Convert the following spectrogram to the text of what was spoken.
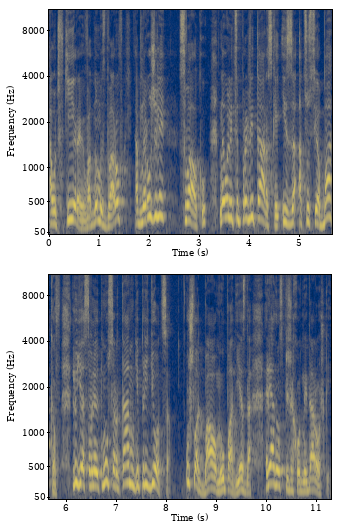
А вот в Кирове в одном из дворов обнаружили свалку. На улице Пролетарской из-за отсутствия баков люди оставляют мусор там, где придется. У шлагбаума, у подъезда, рядом с пешеходной дорожкой.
